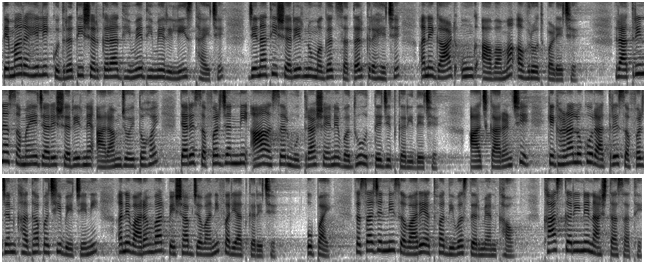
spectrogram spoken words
તેમાં રહેલી કુદરતી શર્કરા ધીમે ધીમે રિલીઝ થાય છે, જેનાથી શરીરનું મગજ સતર્ક રહે છે અને ગાઢ ઊંઘ આવવામાં અવરોધ પડે છે. રાત્રિના સમયે જ્યારે શરીરને આરામ જોઈતો હોય, ત્યારે સફરજનની આ અસર મૂત્રાશયને વધુ ઉત્તેજિત કરી દે છે. આ જ કારણ છે કે ઘણા લોકો રાત્રે સફરજન ખાધા પછી બેચેની અને વારંવાર પેશાબ જવાની ફરિયાદ કરે છે. ઉપાય. સસાજનની સવારે અથવા દિવસ દરમિયાન ખાઓ. ખાસ કરીને નાસ્તા સાથે.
